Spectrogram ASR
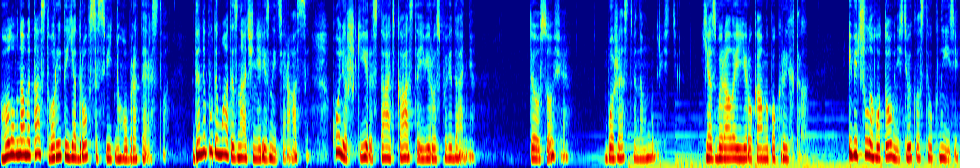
Головна мета створити ядро всесвітнього братерства, де не буде мати значення різниця раси, колір шкіри, стать, каста і віросповідання. Теософія божественна мудрість. Я збирала її роками по крихтах і відчула готовність викласти у книзі,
